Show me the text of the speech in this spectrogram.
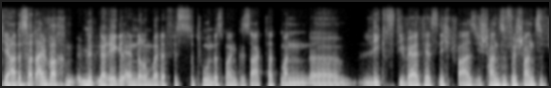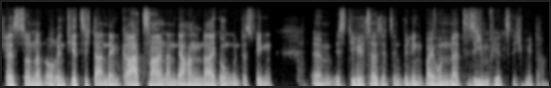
ja, das hat einfach mit einer Regeländerung bei der FIS zu tun, dass man gesagt hat, man äh, legt die Werte jetzt nicht quasi Schanze für Schanze fest, sondern orientiert sich da an den Gradzahlen, an der Hangneigung und deswegen ähm, ist die Hilsers jetzt in Willing bei 147 Metern.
